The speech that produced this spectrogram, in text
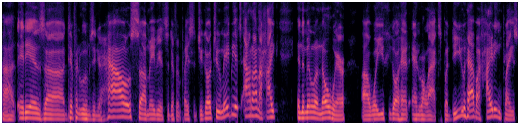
uh, it is uh, different rooms in your house. Uh, maybe it's a different place that you go to. Maybe it's out on a hike in the middle of nowhere uh, where you can go ahead and relax. But do you have a hiding place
